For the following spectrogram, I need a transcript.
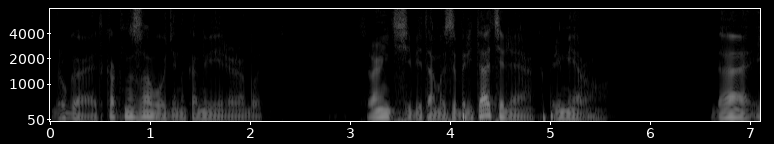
другая. Это как на заводе, на конвейере работать. Сравните себе там изобретателя, к примеру, да, и,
